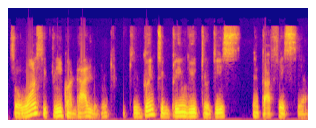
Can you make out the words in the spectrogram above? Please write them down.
So once you click on that link, it's going to bring you to this interface here.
